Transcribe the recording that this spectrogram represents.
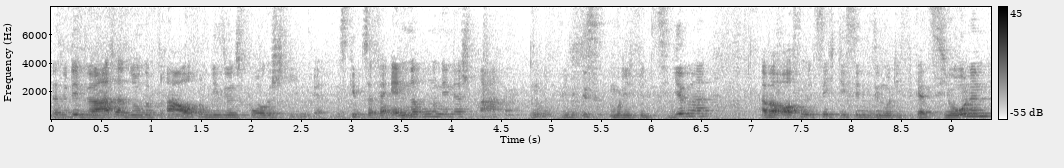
dass wir die Wörter so gebrauchen, wie sie uns vorgeschrieben werden. Es gibt ja Veränderungen in der Sprache, hm? sie ist modifizierbar, aber offensichtlich sind diese Modifikationen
